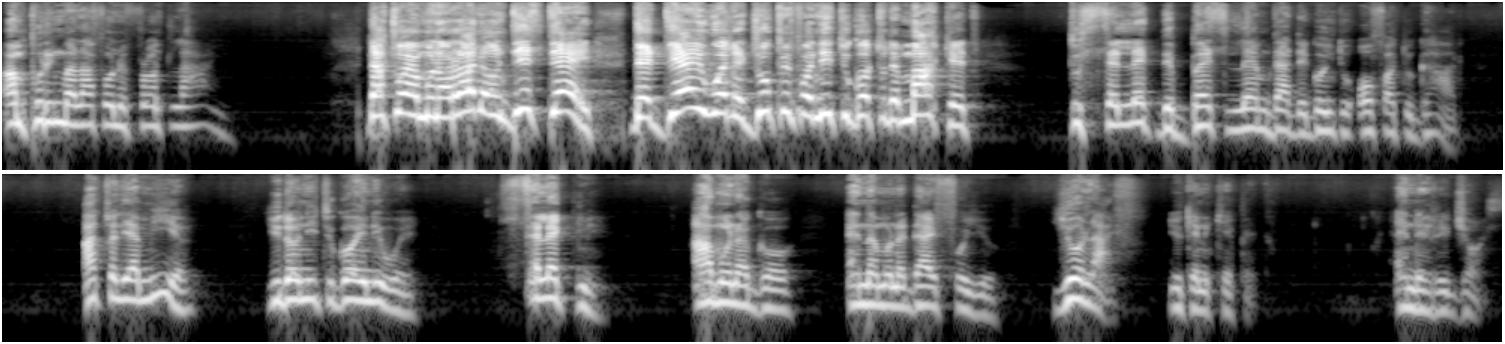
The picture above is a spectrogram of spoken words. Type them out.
I'm putting my life on the front line. That's why I'm going to ride on this day, the day where the Jew people need to go to the market to select the best lamb that they're going to offer to God. Actually, I'm here. You don't need to go anywhere. Select me. I'm going to go and I'm going to die for you. Your life, you can keep it. And they rejoice.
